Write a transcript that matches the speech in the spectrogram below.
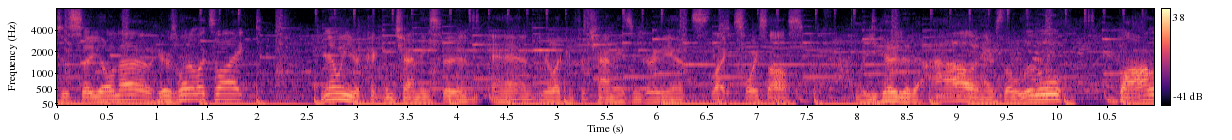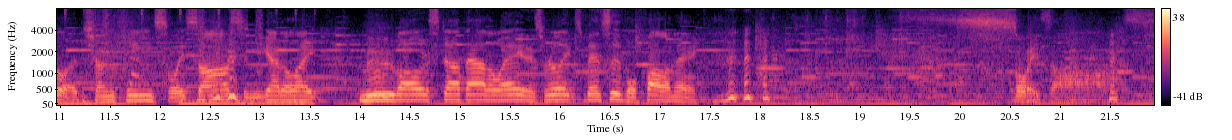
just so you'll know, here's what it looks like. You know when you're cooking Chinese food and you're looking for Chinese ingredients like soy sauce? Well, you go to the aisle and there's a little bottle of Chun King soy sauce and you gotta like move all the stuff out of the way and it's really expensive. Well, follow me. soy sauce.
